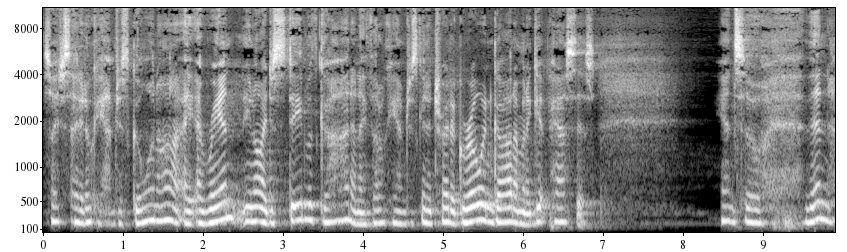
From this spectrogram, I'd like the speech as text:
So I decided, okay, I'm just going on. I, I ran, you know, I just stayed with God, and I thought, okay, I'm just going to try to grow in God. I'm going to get past this. And so then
